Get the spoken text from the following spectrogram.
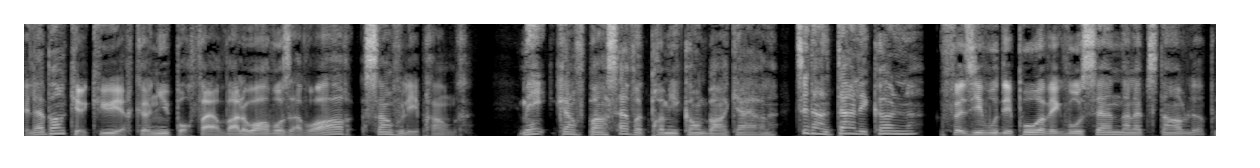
La Banque Q est reconnue pour faire valoir vos avoirs sans vous les prendre. Mais quand vous pensez à votre premier compte bancaire, tu sais, dans le temps à l'école, vous faisiez vos dépôts avec vos scènes dans la petite enveloppe.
